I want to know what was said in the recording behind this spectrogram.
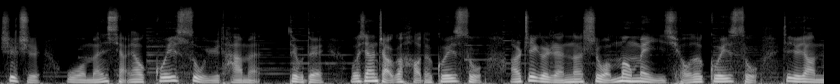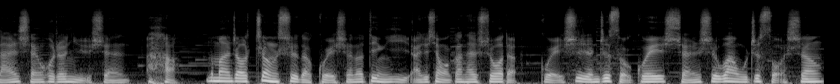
是指我们想要归宿于他们，对不对？我想找个好的归宿，而这个人呢，是我梦寐以求的归宿，这就叫男神或者女神啊。那么按照正式的鬼神的定义啊，就像我刚才说的，鬼是人之所归，神是万物之所生。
